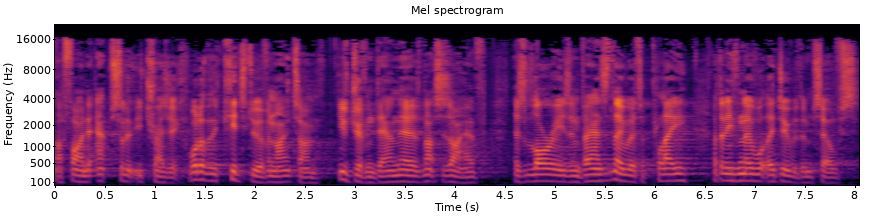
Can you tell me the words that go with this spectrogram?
I find it absolutely tragic. What do the kids do over night time? You've driven down there as much as I have. There's lorries and vans, there's nowhere to play. I don't even know what they do with themselves.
